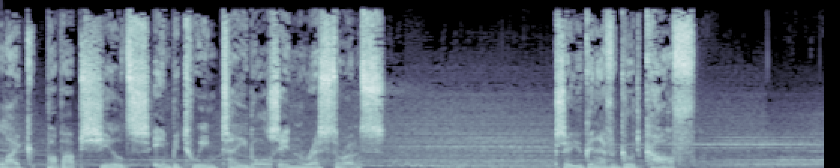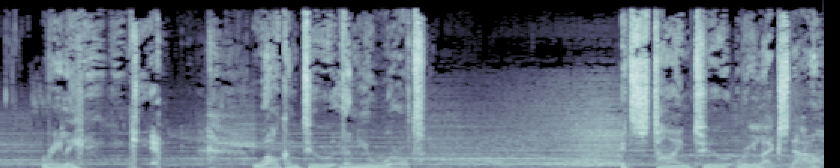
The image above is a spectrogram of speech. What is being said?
like pop up shields in between tables in restaurants. So you can have a good cough. Really? Welcome to the new world. It's time to relax now.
